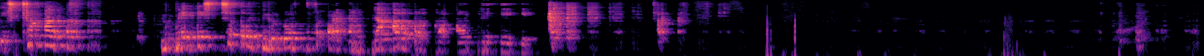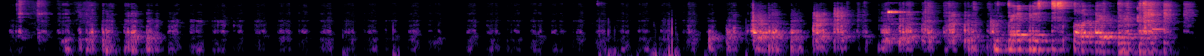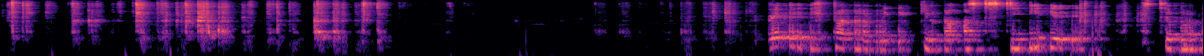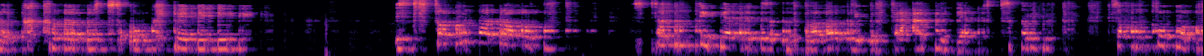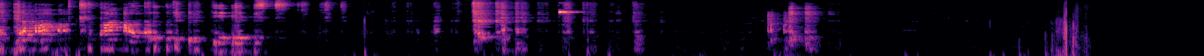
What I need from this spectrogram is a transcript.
is trying to make sure you don't find out about it. I'm very not see. Still because okay. It's somewhat of something that is above your family, some, some form of dark cloud. Look at this.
